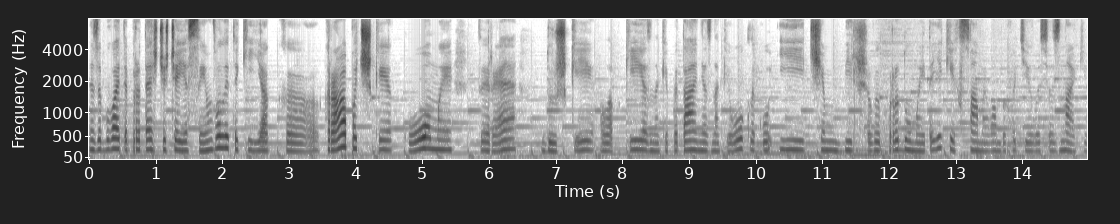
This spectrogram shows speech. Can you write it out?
Не забувайте про те, що ще є символи, такі як е, крапочки, коми, тире, дужки, лапки, знаки питання, знаки оклику. І чим більше ви продумаєте, яких саме вам би хотілося знаків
